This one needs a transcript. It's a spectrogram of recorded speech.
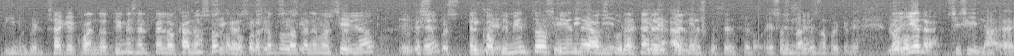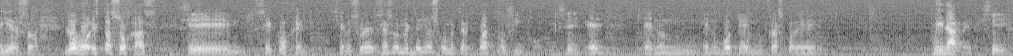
y, muy bien. O sea que cuando tienes el pelo canoso, como por ejemplo lo tenemos tú y yo, eh, ¿eh? el cocimiento sí, tiende a oscurecer el ah, pelo. Oscurecer el pelo. Eso es una, es. ¿La hiedra? Sí, sí, la, hiedra. Luego estas hojas eh, se cogen, se, me suele, se suele meter, yo suelo meter cuatro o cinco. ¿eh? en, un, en un bote, en un frasco de vinagre. Sí.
